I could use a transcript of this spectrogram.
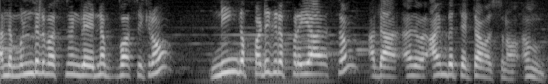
அந்த முந்தல் வசனங்களை என்ன வாசிக்கிறோம்? நீங்க படுகிற பிரயாசம் அதான் ஐம்பத்தி எட்டாம் வசனம்.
